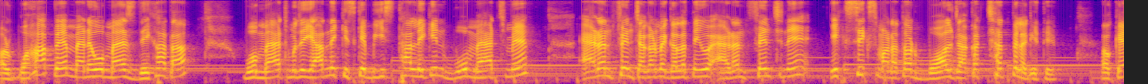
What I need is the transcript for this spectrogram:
और वहाँ पे मैंने वो मैच देखा था। वो मैच मुझे याद नहीं किसके बीच था, लेकिन वो मैच में एडन फिंच, अगर मैं गलत नहीं हुआ एडन फिंच ने एक सिक्स मारा था और बॉल जाकर छत पे लगी थी। ओके?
